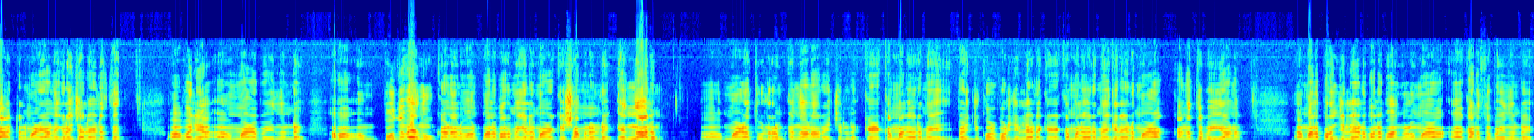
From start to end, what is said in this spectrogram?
ചാറ്റൽ മഴയാണെങ്കിൽ ചിലയിടത്ത് വലിയ മഴ പെയ്യുന്നുണ്ട്. അപ്പോൾ പൊതുവേ നോക്കുകയാണെങ്കിൽ മലബാർ മേഖലയിൽ മഴയ്ക്ക് ശമനമുണ്ട്. എന്നാലും മഴ തുടരും എന്നാണ് അറിയിച്ചിട്ടുള്ളത്. കിഴക്കൻ മലയോര മേ ഇപ്പോൾ കോഴിക്കോട് ജില്ലയുടെ കിഴക്കൻ മലയോര മേഖലയിൽ മഴ കനത്ത് പെയ്യാണ്. മലപ്പുറം ജില്ലയുടെ പല ഭാഗങ്ങളും മഴ കനത്ത് പെയ്യുന്നുണ്ട്.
